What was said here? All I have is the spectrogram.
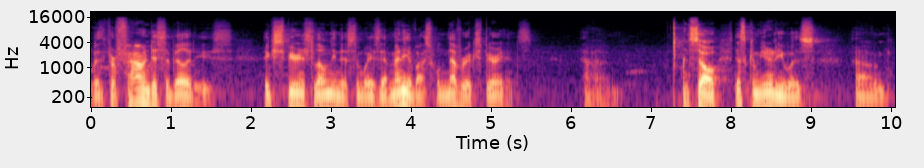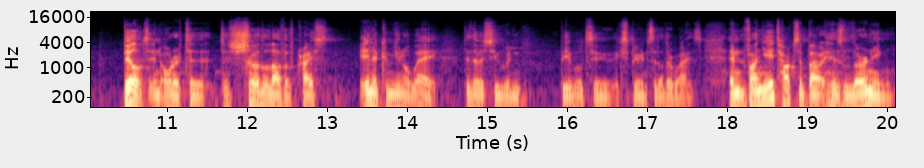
with profound disabilities experience loneliness in ways that many of us will never experience. Um, and so this community was um, built in order to, to show the love of Christ in a communal way to those who wouldn't be able to experience it otherwise. And Vanier talks about his learning,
